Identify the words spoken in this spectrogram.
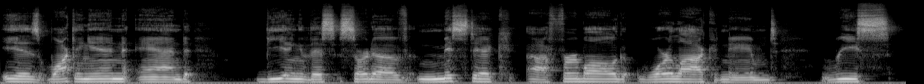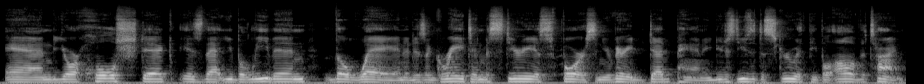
is walking in and being this sort of mystic uh, furbolg warlock named reese and your whole shtick is that you believe in the way, and it is a great and mysterious force, and you're very deadpan, and you just use it to screw with people all of the time.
